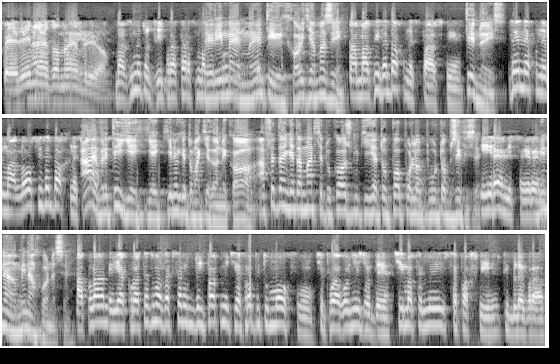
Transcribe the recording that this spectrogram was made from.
Περίμενε τον Νοέμβριο. Μαζί με τον Τζίπρα θα έρθουμε. Περιμένουμε, ε, τι χώρια μαζί; Τα μαζί δεν τα έχουν σπάσει. Τι εννοείς; Δεν έχουν μαλώσει, δεν τα έχουν σπάσει. Α, ευρε τι, για, για εκείνο και το μακεδονικό; Αυτό ήταν για τα μάτια του κόσμου και για το πόπολο που τον ψήφισε. Ηρέμησε, ηρέμησε. Μην, α- μην αγχώνεσαι. Απλά οι ακροατές μας να ξέρουν ότι υπάρχουν και ανθρώποι του μόχθου και που αγωνίζονται. Και είμαστε εμείς από αυτή την πλευρά.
